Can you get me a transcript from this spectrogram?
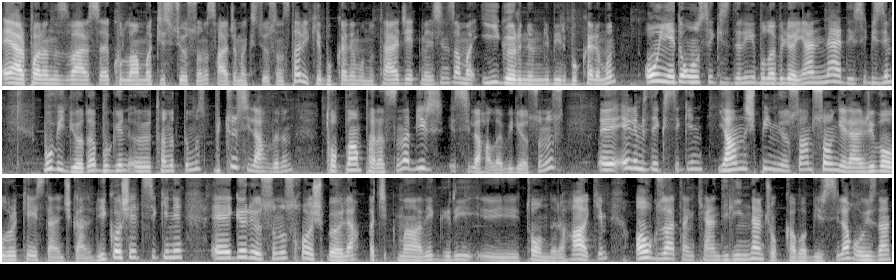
Eğer paranız varsa kullanmak istiyorsanız, harcamak istiyorsanız tabii ki bu kalemunu tercih etmelisiniz ama iyi görünümlü bir bu kalemun 17-18 lirayı bulabiliyor. Yani neredeyse bizim bu videoda bugün e, tanıttığımız bütün silahların toplam parasına bir silah alabiliyorsunuz. E, elimizdeki skin yanlış bilmiyorsam son gelen Revolver Case'ten çıkan Ricochet skin'i e, görüyorsunuz. Hoş böyle açık mavi gri e, tonları hakim. AUG zaten kendiliğinden çok kaba bir silah. O yüzden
